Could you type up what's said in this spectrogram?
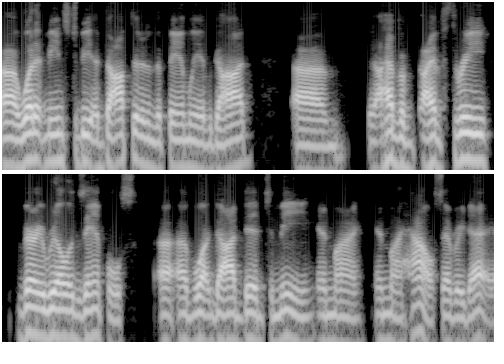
uh, what it means to be adopted into the family of God. Um, I have a, I have three very real examples uh, of what God did to me in my in my house every day,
